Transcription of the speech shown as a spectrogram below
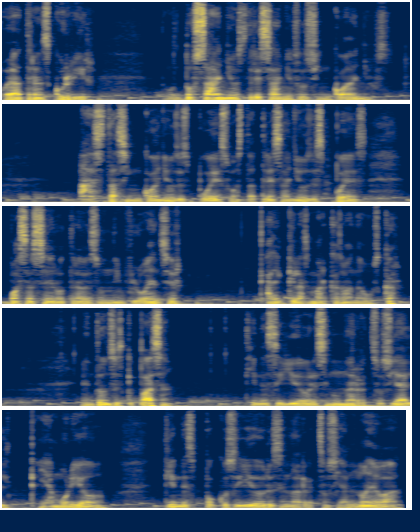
pueda transcurrir dos años, tres años o cinco años. Hasta cinco años después o hasta tres años después vas a ser otra vez un influencer al que las marcas van a buscar. Entonces, ¿qué pasa? Tienes seguidores en una red social que ya murió, tienes pocos seguidores en la red social nueva,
